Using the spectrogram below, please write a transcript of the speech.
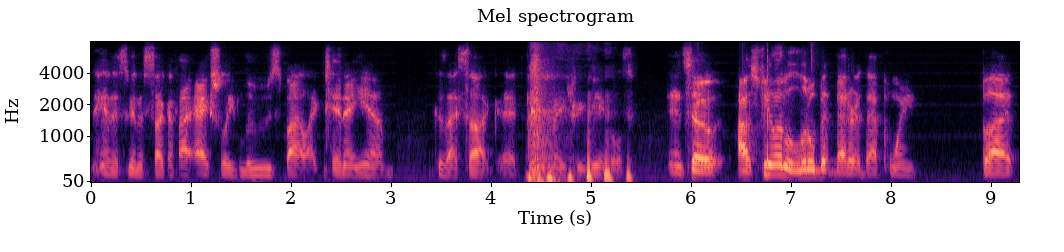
man, this is gonna suck if I actually lose by like ten a.m. because I suck at Main Street vehicles. And so I was feeling a little bit better at that point, but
